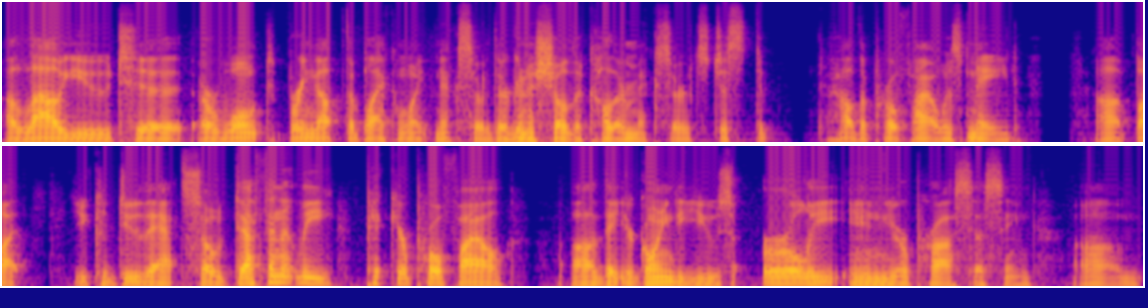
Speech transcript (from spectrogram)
allow you to, or won't bring up the black and white mixer. They're going to show the color mixer. It's just how the profile was made. Uh, but you could do that. So definitely pick your profile uh, that you're going to use early in your processing um,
